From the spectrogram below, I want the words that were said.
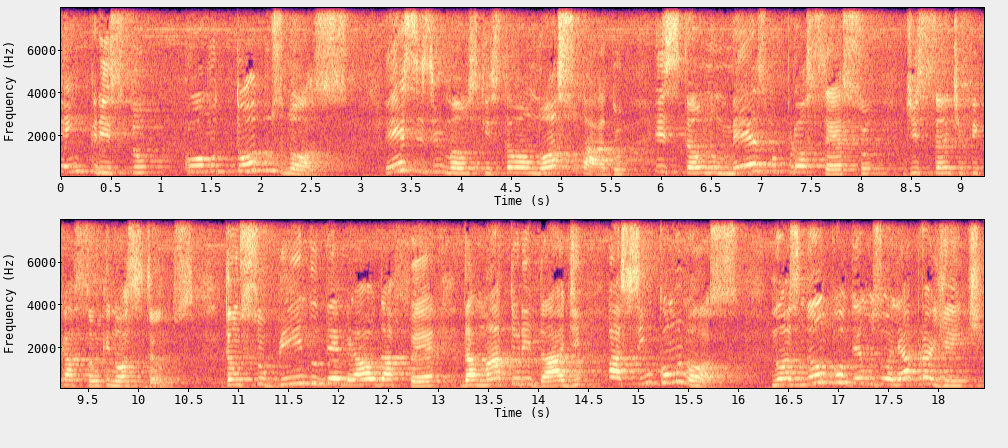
em Cristo, como todos nós. Esses irmãos que estão ao nosso lado estão no mesmo processo de santificação que nós estamos. Estão subindo o degrau da fé, da maturidade, assim como nós. Nós não podemos olhar para a gente,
